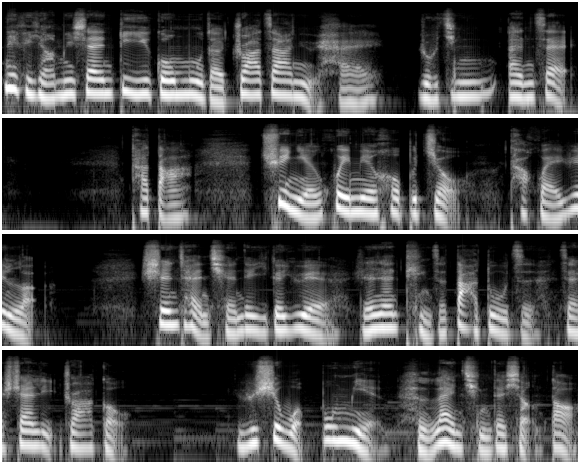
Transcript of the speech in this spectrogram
那个阳明山第一公墓的抓扎女孩如今安在？她答：去年会面后不久，她怀孕了，生产前的一个月仍然挺着大肚子在山里抓狗。于是我不免很滥情地想到。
